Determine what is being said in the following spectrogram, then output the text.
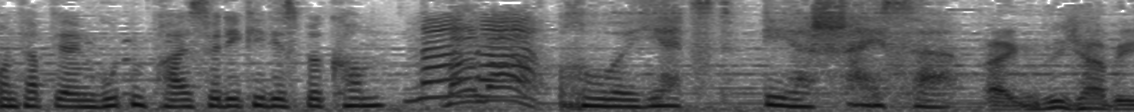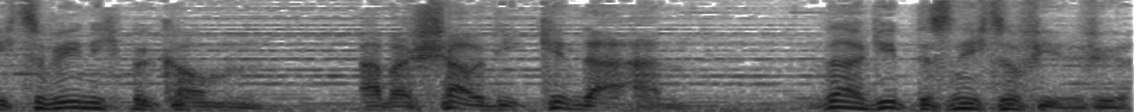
Und habt ihr einen guten Preis für die Kiddies bekommen? Mama! Ruhe jetzt, ihr Scheißer. Eigentlich habe ich zu wenig bekommen. Aber schau die Kinder an. Da gibt es nicht so viel für.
